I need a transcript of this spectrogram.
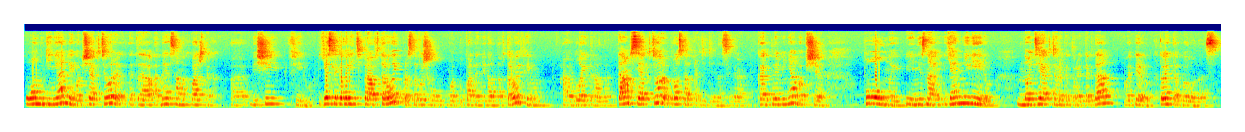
он гениальный. Вообще актеры – это одна из самых важных э, вещей в фильмах. Если говорить про второй, просто вышел вот буквально недавно второй фильм э, Blade Runner, там все актеры просто отвратительно сыграли. Как для меня вообще полный, я не знаю, я им не верю. Но те актеры, которые тогда во-первых, кто это был у нас?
